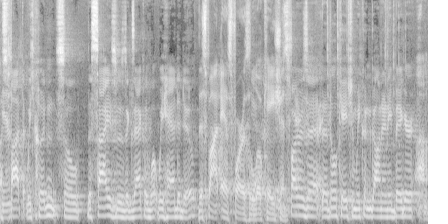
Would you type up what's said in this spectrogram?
a Yeah. spot that we couldn't. So the size was exactly what we had to do. The spot as far as the location. As far as the, the location, we couldn't gone any bigger. Uh,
